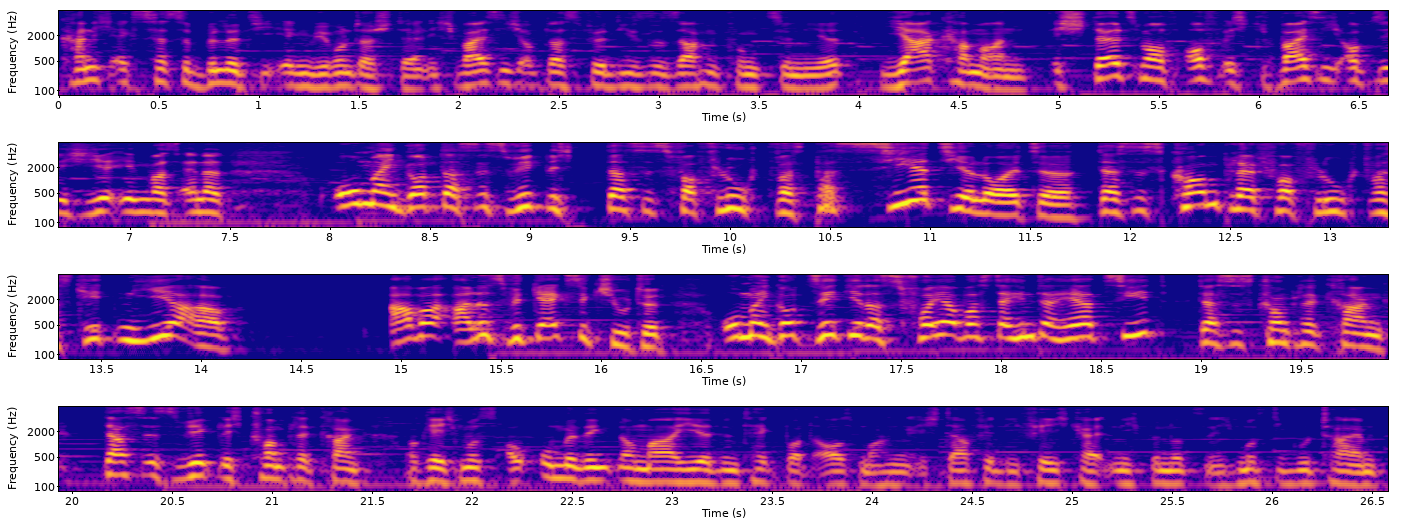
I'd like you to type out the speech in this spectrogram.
kann ich Accessibility irgendwie runterstellen? Ich weiß nicht, ob das für diese Sachen funktioniert. Ja, kann man. Ich stell's mal auf Off. Ich weiß nicht, ob sich hier irgendwas ändert. Oh mein Gott, das ist wirklich, das ist verflucht. Was passiert hier, Leute? Das ist komplett verflucht. Was geht denn hier ab? Aber alles wird geexecuted. Oh mein Gott, seht ihr das Feuer, was da hinterher zieht? Das ist komplett krank. Das ist wirklich komplett krank. Okay, ich muss unbedingt nochmal hier den Techbot ausmachen. Ich darf hier die Fähigkeiten nicht benutzen. Ich muss die gut timen.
